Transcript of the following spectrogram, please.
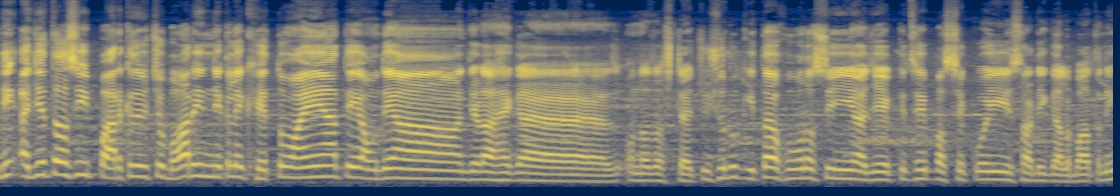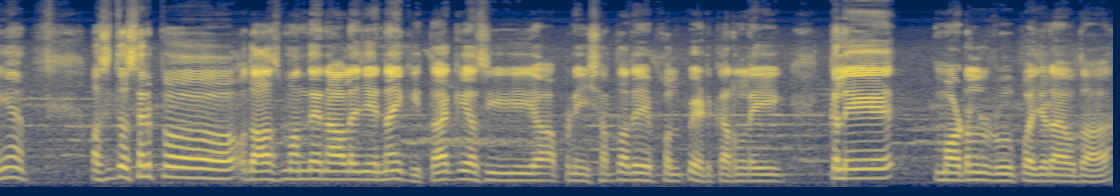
ਨਹੀਂ, ਅਜੇ ਤਾਂ ਅਸੀਂ ਪਾਰਕ ਦੇ ਵਿੱਚੋਂ ਬਾਹਰ ਹੀ ਨਿਕਲੇ, ਖੇਤੋਂ ਆਏ ਆ ਤੇ ਆਉਂਦਿਆਂ ਜਿਹੜਾ ਹੈਗਾ ਉਹਨਾਂ ਦਾ ਸਟੈਚੂ ਸ਼ੁਰੂ ਕੀਤਾ। ਹੋਰ ਅਸੀਂ ਅਜੇ ਕਿਸੇ ਪਾਸੇ ਕੋਈ ਸਾਡੀ ਗੱਲਬਾਤ ਨਹੀਂ ਹੈ। ਅਸੀਂ ਤਾਂ ਸਿਰਫ ਉਦਾਸ ਮਨ ਦੇ ਨਾਲ ਅਜੇ ਇੰਨਾ ਹੀ ਕੀਤਾ ਕਿ ਅਸੀਂ ਆਪਣੀ ਸ਼ਰਧਾ ਦੇ ਫੁੱਲ ਭੇਟ ਕਰਨ ਲਈ ਕਲੇ ਮਾਡਲ ਰੂਪ ਜਿਹੜਾ ਉਹਦਾ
